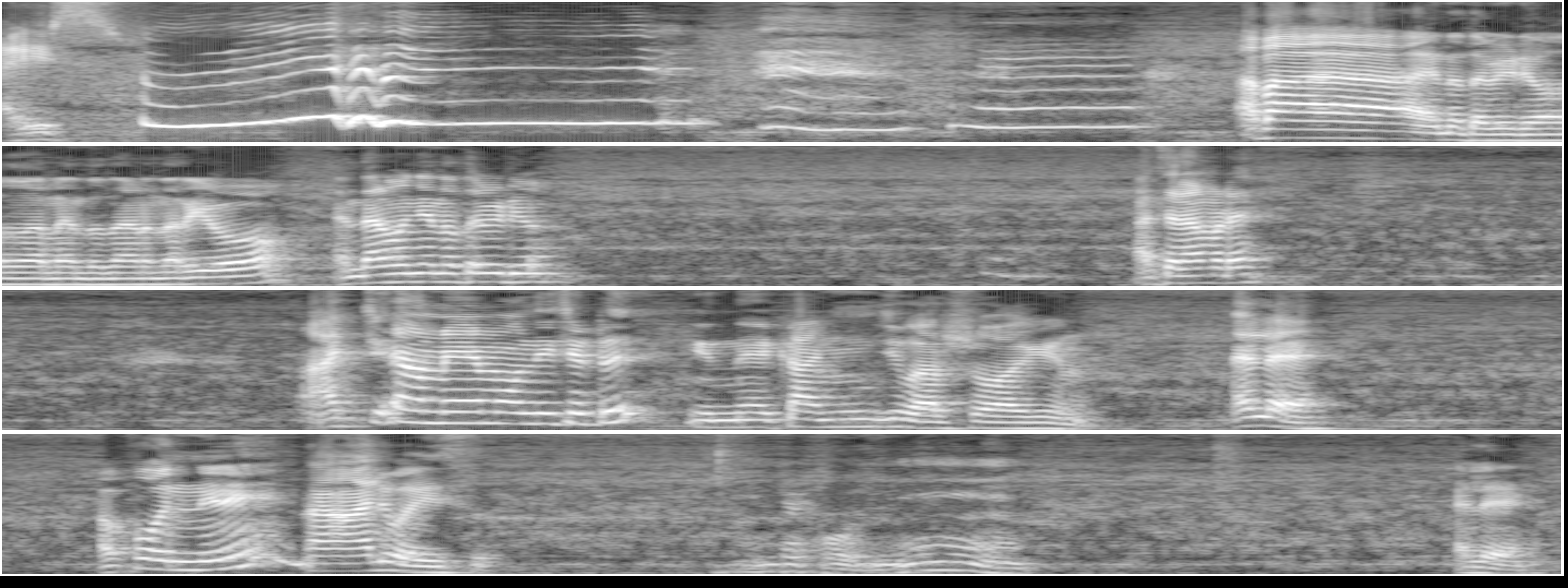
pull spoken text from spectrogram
അപ്പാ ഇന്നത്തെ വീഡിയോ എന്ന് പറഞ്ഞാൽ എന്തെന്നാണെന്നറിയോ? എന്താണ് മുഞ്ഞ ഇന്നത്തെ വീഡിയോ? അച്ഛനമ്മടെ അച്ഛനും അമ്മയും ഒന്നിച്ചിട്ട് ഇന്നേക്ക് അഞ്ച് വർഷമാകുകയാണ്. അല്ലേ? അപ്പൊ പൊന്നിന് നാല് വയസ്സ്. എന്റെ പൊന്ന്. അല്ലേ?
